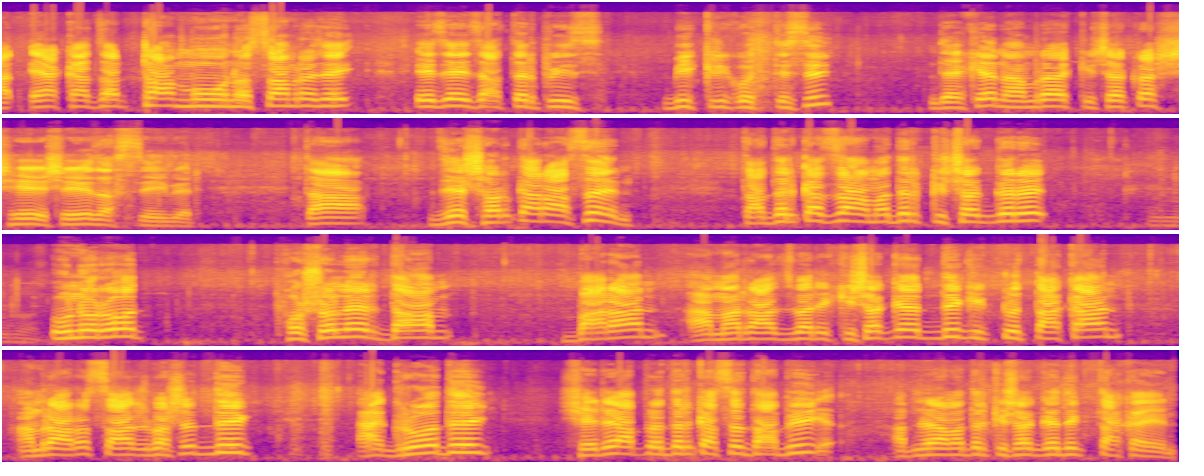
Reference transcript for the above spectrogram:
আর এক হাজারটা মন হচ্ছে আমরা যে, এই যে জাতের পিস বিক্রি করতেছি। দেখেন, আমরা কৃষকরা শেষ হয়ে যাচ্ছে এইবার। তা যে সরকার আছেন, তাদের কাছে আমাদের কৃষকদের অনুরোধ, ফসলের দাম বাড়ান, আমার রাজবাড়ি কৃষকের দিক একটু তাকান, আমরা আরও চাষবাসের দিক, আগ্রহ দিক সেটাই আপনাদের কাছে দাবি, আপনারা আমাদের কৃষকের দিক তাকায়েন।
